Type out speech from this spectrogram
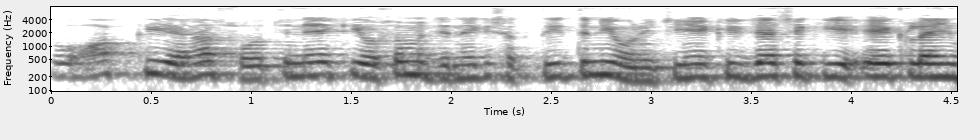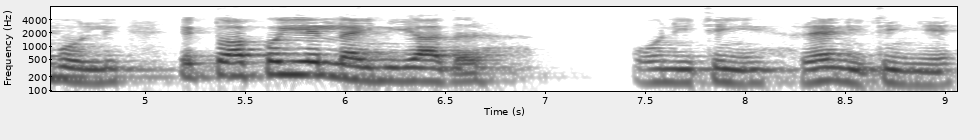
तो आपकी है ना, सोचने की और समझने की शक्ति इतनी होनी चाहिए कि जैसे कि एक लाइन बोल ली। एक तो आपको ये लाइन याद होनी चाहिए, रहनी चाहिए।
